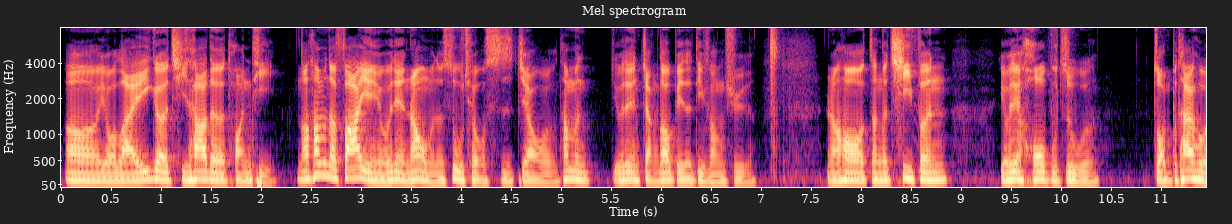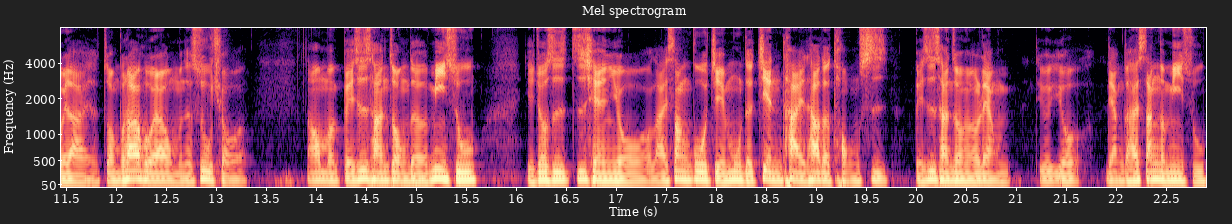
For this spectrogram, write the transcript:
呃有来一个其他的团体，然后他们的发言有一点让我们的诉求失焦了，他们有点讲到别的地方去了，然后整个气氛有点 hold 不住了，转不太回来，转不太回来我们的诉求了。然后我们北市产总的秘书。也就是之前有来上过节目的健太，他的同事，北市产总有两有有两个还三个秘书，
